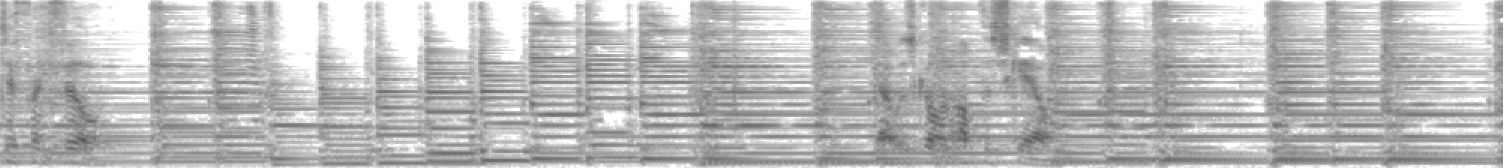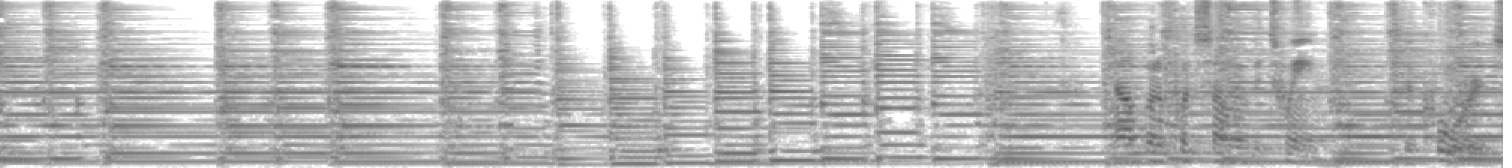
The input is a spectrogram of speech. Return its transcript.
Different fill. That was going up the scale. Now I'm going to put some in between the chords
